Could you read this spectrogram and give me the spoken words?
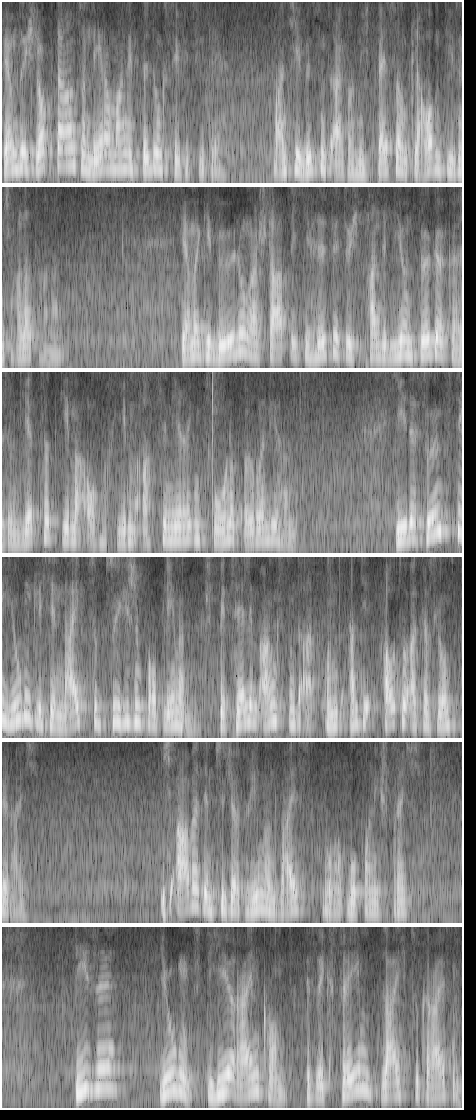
Wir haben durch Lockdowns und Lehrermangel Bildungsdefizite. Manche wissen es einfach nicht besser und glauben diesen Scharlatanern. Wir haben eine Gewöhnung an staatliche Hilfe durch Pandemie und Bürgergeld und jetzt geben wir auch noch jedem 18-Jährigen 200 Euro in die Hand. Jeder fünfte Jugendliche neigt zu psychischen Problemen, speziell im Angst- und, und Autoaggressionsbereich. Ich arbeite in Psychiatrien und weiß, wovon ich spreche. Diese Jugend, die hier reinkommt, ist extrem leicht zu greifen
